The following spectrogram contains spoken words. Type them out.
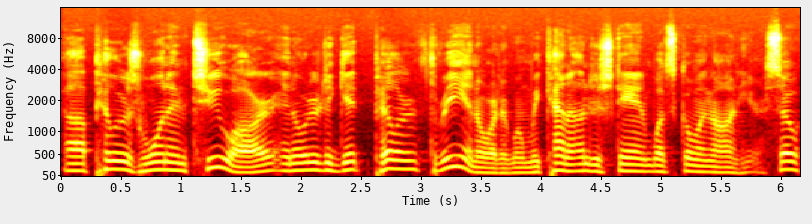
uh, pillars one and two are in order to get pillar three in order when we kind of understand what's going on here. So,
